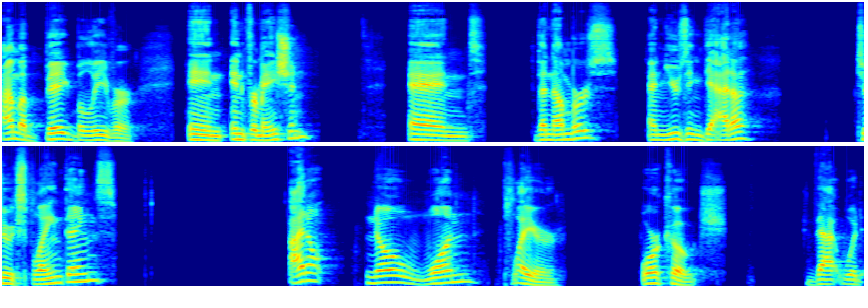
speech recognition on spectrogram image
I'm a big believer in information and the numbers and using data to explain things. I don't know one player or coach that would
